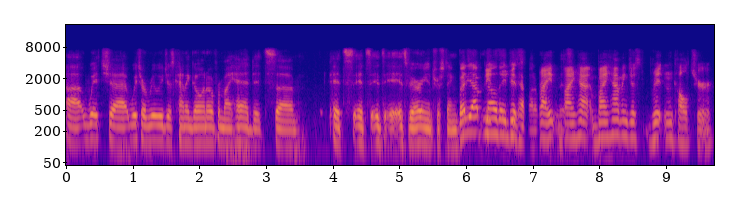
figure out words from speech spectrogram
uh, which uh, which are really just kind of going over my head. It's uh, it's it's it's it's very interesting. But yeah, no, they did have a lot of right by ha- by having just written culture.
